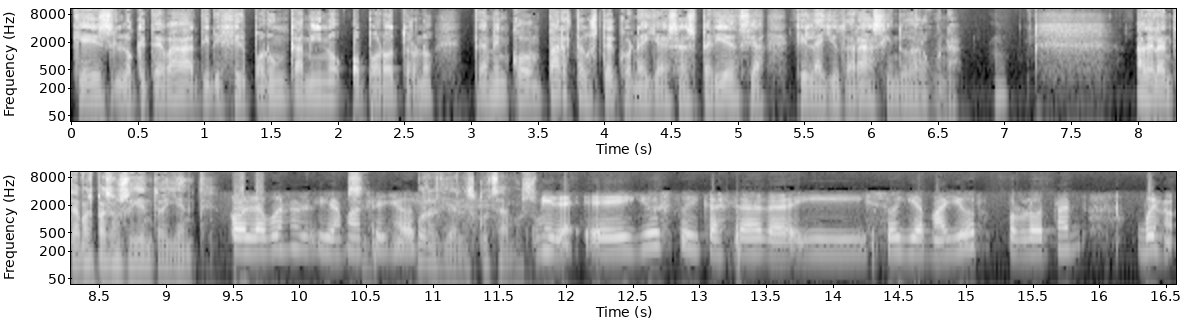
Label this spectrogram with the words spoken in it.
qué es lo que te va a dirigir por un camino o por otro, ¿no? También comparta usted con ella esa experiencia que le ayudará sin duda alguna. Adelante, vamos para un siguiente oyente. Hola, buenos días, señor. Buenos días, le escuchamos. Mire, eh, yo estoy casada y soy ya mayor, por lo tanto, bueno,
